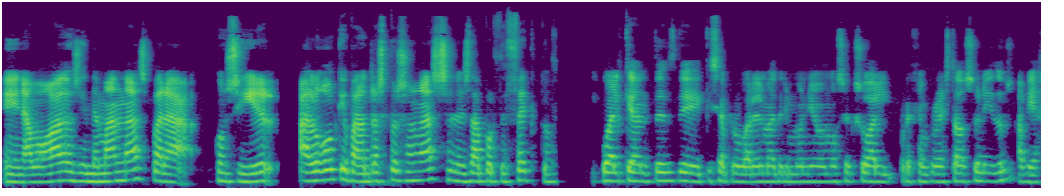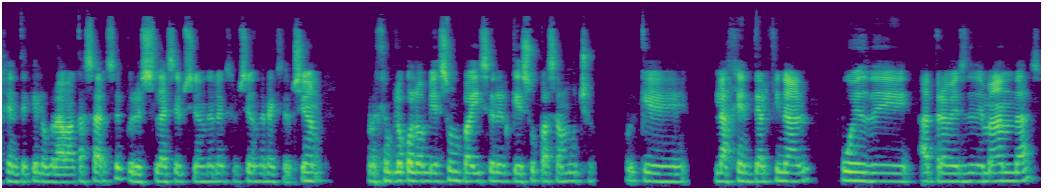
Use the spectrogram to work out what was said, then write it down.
en abogados y en demandas para conseguir algo que para otras personas se les da por defecto. Igual que antes de que se aprobara el matrimonio homosexual, por ejemplo, en Estados Unidos, había gente que lograba casarse, pero es la excepción de la excepción de la excepción. Por ejemplo, Colombia es un país en el que eso pasa mucho, porque la gente al final puede, a través de demandas,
